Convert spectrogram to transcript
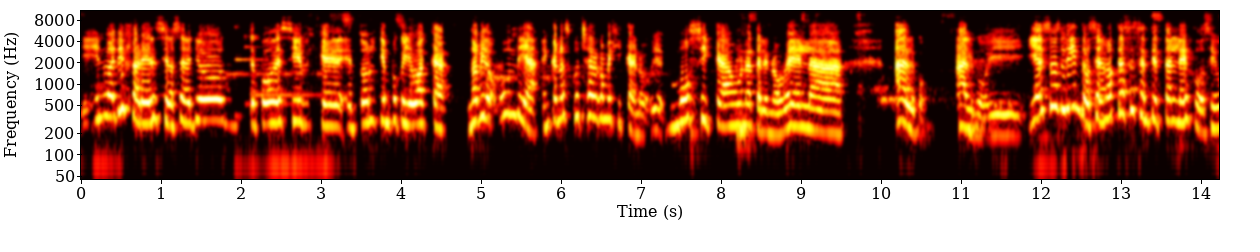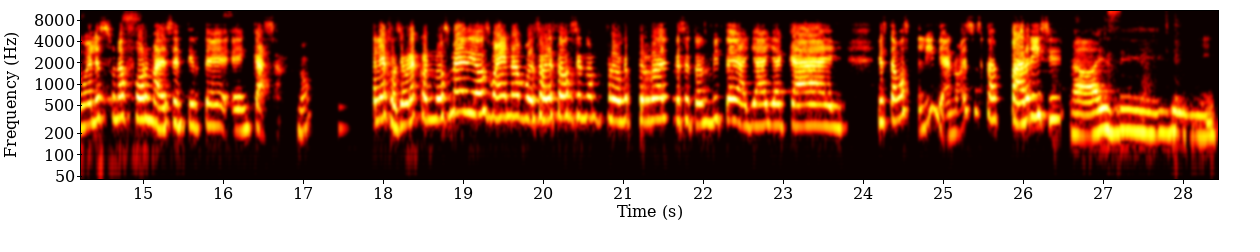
y- no hay diferencia. O sea, yo te puedo decir que en todo el tiempo que llevo acá, no ha habido un día en que no escuche algo mexicano, eh, música, una telenovela, algo, algo. Y, y eso es lindo, o sea, no te hace sentir tan lejos, igual es una forma de sentirte en casa. Lejos. Y ahora con los medios, bueno, pues ahora estamos haciendo un programa de radio que se transmite allá y acá y, y estamos en línea, ¿no? Eso está padrísimo. Ay, sí. Sí.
